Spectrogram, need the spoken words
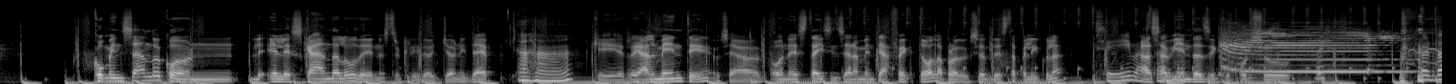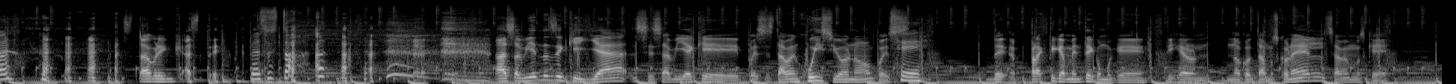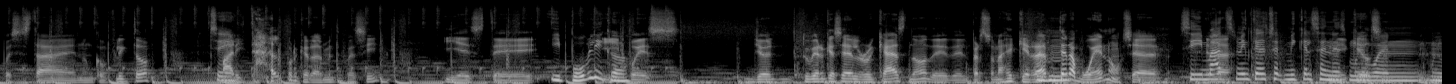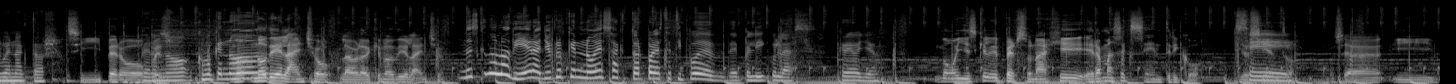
comenzando con el escándalo de nuestro querido Johnny Depp, Ajá. que realmente, o sea, honesta y sinceramente afectó la producción de esta película, Sí, bastante. a sabiendas de que por su... Perdón, Hasta brincaste. me asustó. A sabiendas de que ya se sabía que pues estaba en juicio, ¿no? Pues Sí. de- prácticamente como que dijeron, no contamos con él, sabemos que pues está en un conflicto Sí. marital, porque realmente fue así. Y este, Y público. y pues yo, tuvieron que hacer el recast, ¿no? De- del personaje que realmente era bueno, o sea. sí, Max Mikkelsen, Mikkelsen es muy buen, muy buen actor. Sí, pero, Pero pues no, como que no, no, no dio el ancho, la verdad que no dio el ancho. No es que no lo diera, yo creo que no es actor para este tipo de, de películas, creo yo. No, y es que el personaje era más excéntrico, yo Sí. siento. O sea, y,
